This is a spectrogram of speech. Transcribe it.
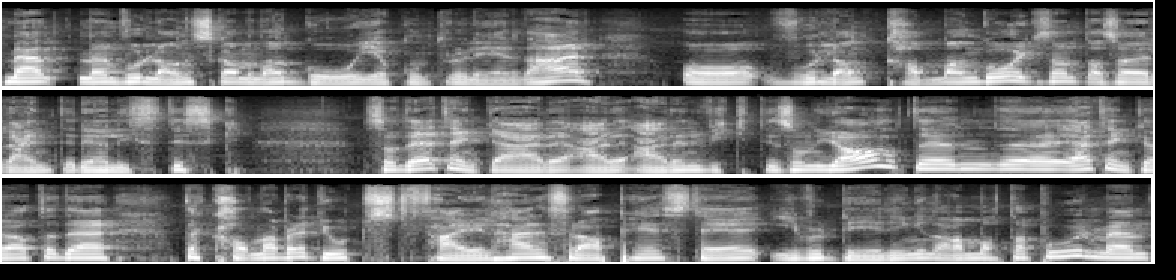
Men, men, hvor langt skal man da gå i å kontrollere det her? Og hvor langt kan man gå? ikke sant? Altså rent realistisk. Så det tenker jeg er, er, er en viktig sånn Ja, det, jeg tenker at det, det, kan ha blitt gjort feil her fra PST i vurderingen av Matapour, men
